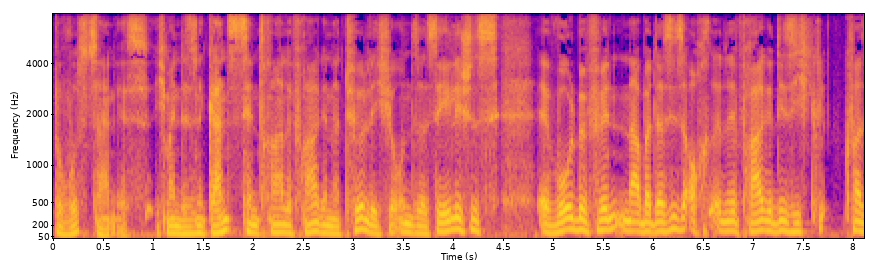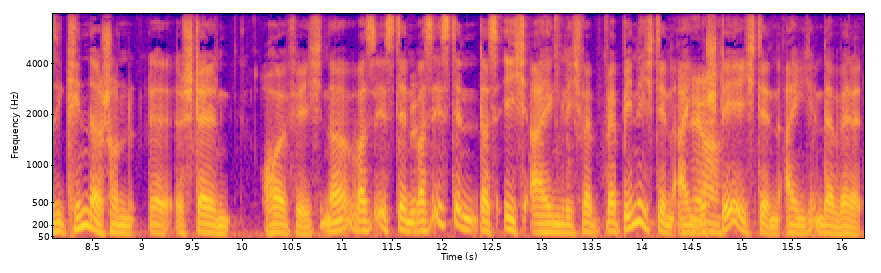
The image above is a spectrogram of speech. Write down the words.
Bewusstsein ist. Ich meine, das ist eine ganz zentrale Frage natürlich für unser seelisches äh, Wohlbefinden, aber das ist auch eine Frage, die sich quasi Kinder schon äh, stellen häufig. Ne? Was ist denn, was ist denn das Ich eigentlich? Wer, wer bin ich denn eigentlich? Ja. Wo stehe ich denn eigentlich in der Welt?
